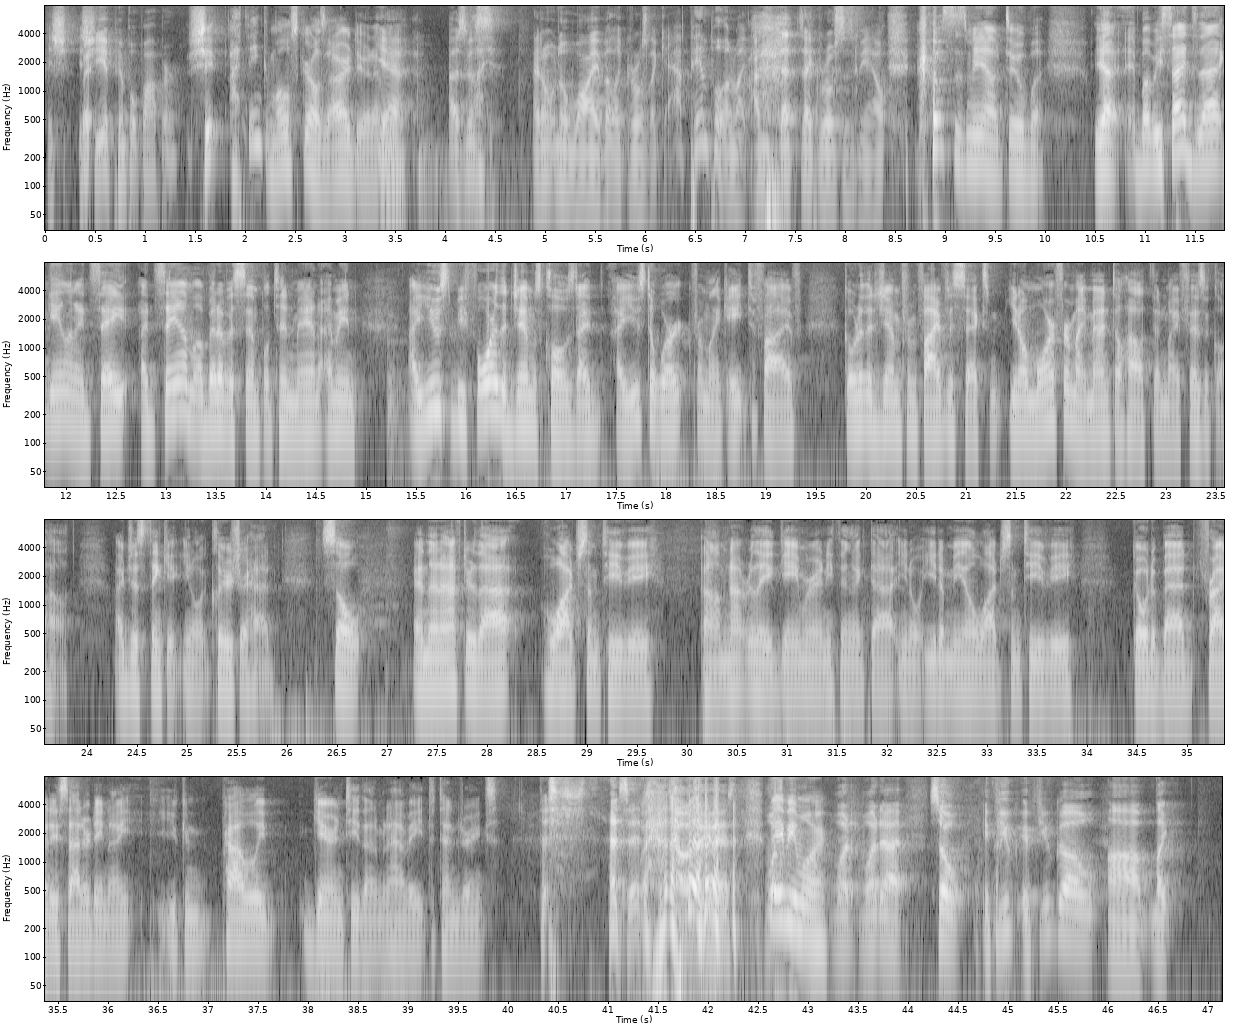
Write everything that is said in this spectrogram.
Is she, is she a pimple popper? she. I think most girls are, dude. I yeah, mean, I was gonna. I, I don't know why, but like girls are like yeah pimple. I'm like I'm, that that grosses me out. grosses me out too. But yeah, but besides that, Gaelan, I'd say I'd say I'm a bit of a simpleton, man. I mean, I used before the gyms closed. I I used to work from like eight to five, go to the gym from five to six. You know, more for my mental health than my physical health. I just think it you know it clears your head. So, and then after that, watch some TV. Um, not really a gamer or anything like that. You know, eat a meal, watch some TV, go to bed. Friday, Saturday night, you can probably guarantee that I'm gonna have eight to ten drinks. That's it. That's how it is. What, Maybe more. What what uh? So if you if you go um like,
